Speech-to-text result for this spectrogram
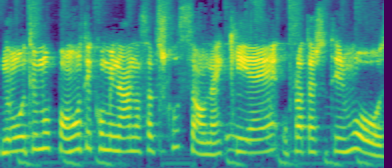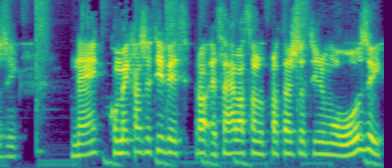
no último ponto e culminar a nossa discussão, né? Que é o protestantismo hoje, né? Como é que a gente vê esse essa relação do protestantismo hoje?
